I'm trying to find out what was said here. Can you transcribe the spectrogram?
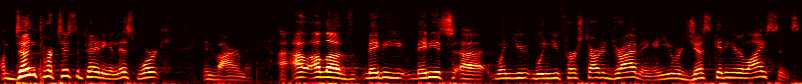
I'm done participating in this work environment. I, I love maybe maybe it's uh, when you when you first started driving and you were just getting your license.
